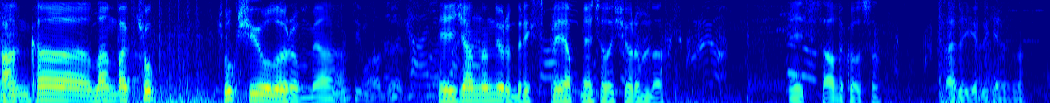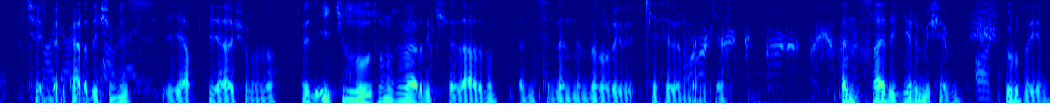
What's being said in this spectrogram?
Kanka lan bak çok çok şey oluyorum ya. Heyecanlanıyorum. Direkt sprey yapmaya çalışıyorum da. Neyse sağlık olsun. Sayda girdik en azından. Chamber kardeşimiz yaptı ya şunu. Evet ilk lose'umuzu verdik daha demin. Ben sinirlendiğimden orayı bir kesebilirim belki. Ben sayda girmişim. Şuradayım.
